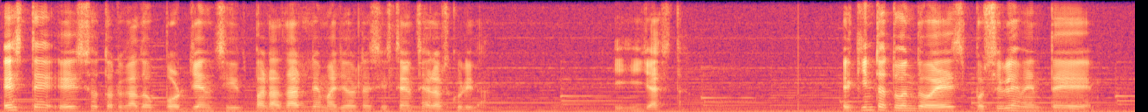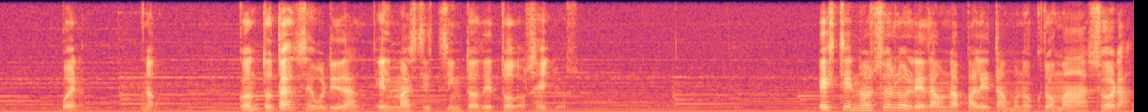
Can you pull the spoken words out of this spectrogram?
Este es otorgado por Gensid para darle mayor resistencia a la oscuridad. Y ya está. El quinto atuendo es posiblemente... bueno, no, con total seguridad el más distinto de todos ellos. Este no solo le da una paleta monocroma a Sora,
